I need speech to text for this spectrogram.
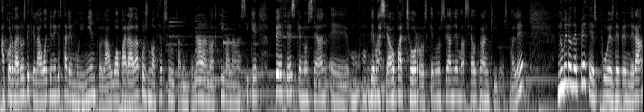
acordaros de que el agua tiene que estar en movimiento. El agua parada, pues no hace absolutamente nada, no activa nada. Así que peces que no sean eh, demasiado pachorros, que no sean demasiado tranquilos, ¿vale? ¿Número de peces? Pues dependerá.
